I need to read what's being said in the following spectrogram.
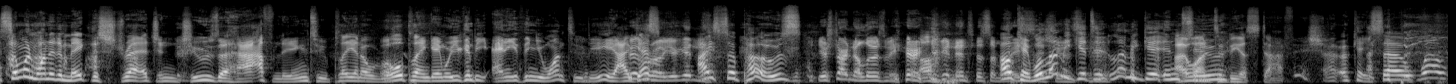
someone wanted to make the stretch and choose a halfling to play in a role-playing game where you can be anything you want to be i guess Bro, you're getting- i suppose You're starting to lose me here. You're getting into some. okay race well let me issues. get to let me get into I want to be a starfish. Uh, okay so well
